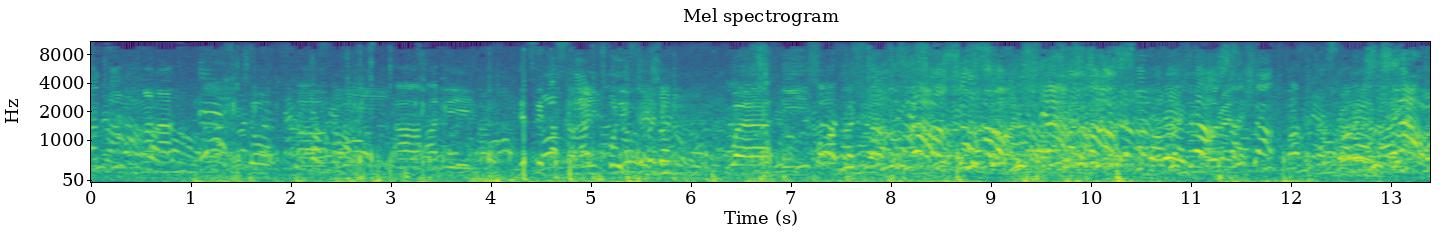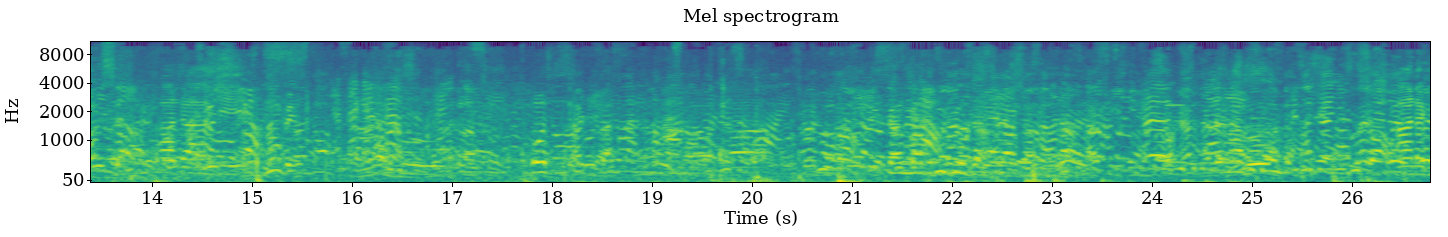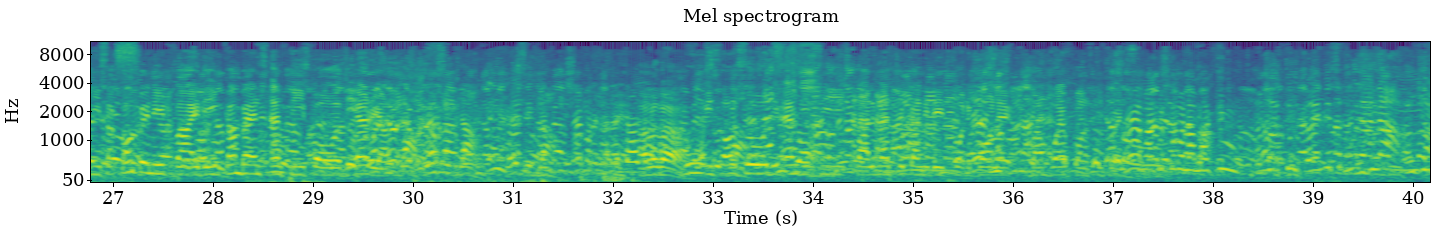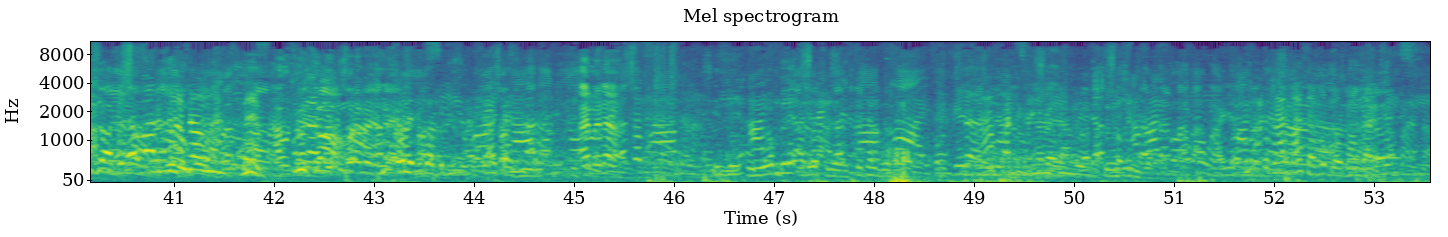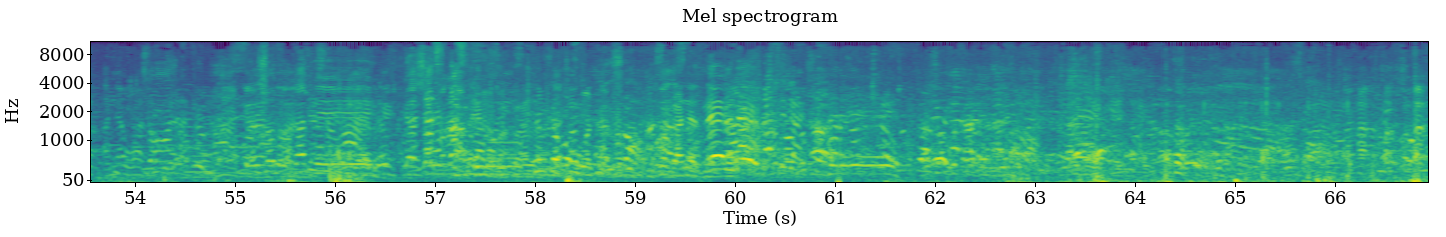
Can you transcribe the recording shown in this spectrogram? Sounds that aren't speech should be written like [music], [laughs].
So, uh, we at the district assembly police station where the former president and uh, he moving. And uh, he's accompanied by the incumbent MP for the area, who is also the NDC parliamentary candidate for the Bole Bamboi constituency. is the unlawfully adopted special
